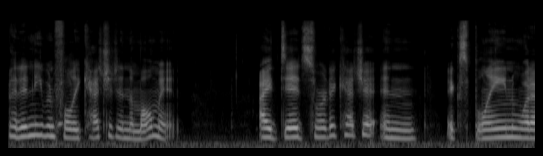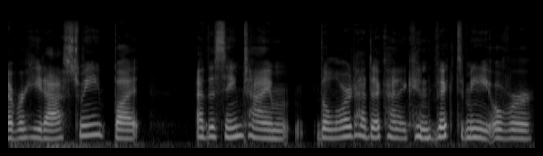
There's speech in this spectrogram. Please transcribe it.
I didn't even fully catch it in the moment. I did sort of catch it and explain whatever he'd asked me, but at the same time, the Lord had to kind of convict me over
